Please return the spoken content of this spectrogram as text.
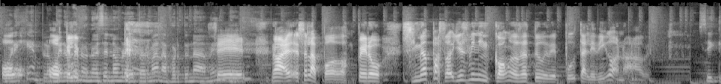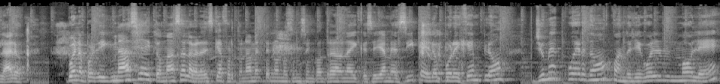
O, Por ejemplo, pero bueno, no es el nombre de tu hermana, afortunadamente. Sí, no, es el apodo, pero sí me ha pasado y es bien incómodo, o sea, tú de puta, ¿le digo o no? Sí, claro. Bueno, por Ignacia y Tomasa, la verdad es que afortunadamente no nos hemos encontrado a nadie que se llame así, pero por ejemplo, yo me acuerdo cuando llegó el mole,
